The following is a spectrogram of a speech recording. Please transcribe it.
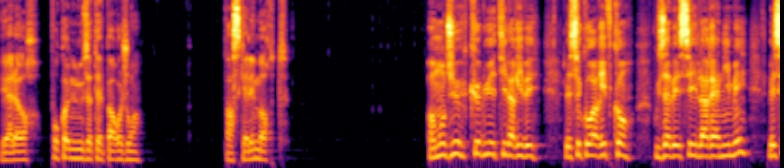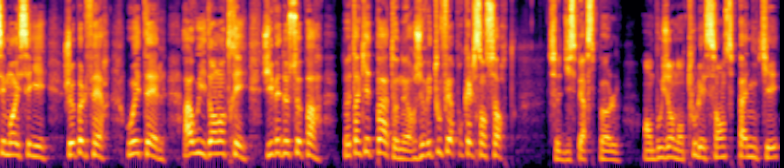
Et alors, pourquoi ne nous a-t-elle pas rejoints? Parce qu'elle est morte, Oh mon Dieu, que lui est-il arrivé? Les secours arrivent quand? Vous avez essayé de la réanimer? Laissez-moi essayer. Je peux le faire. Où est-elle? Ah oui, dans l'entrée. J'y vais de ce pas. Ne t'inquiète pas, Tonner, je vais tout faire pour qu'elle s'en sorte. Se disperse Paul, en bougeant dans tous les sens, paniqué,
